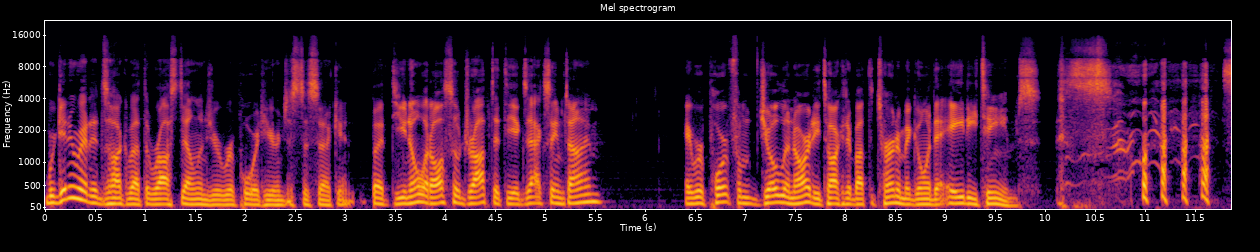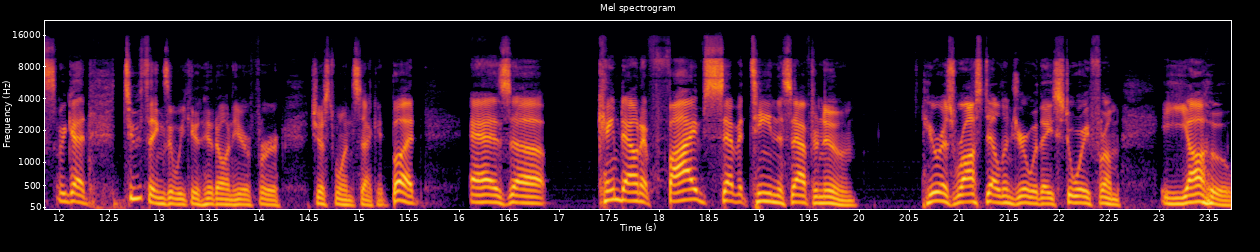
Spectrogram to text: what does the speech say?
We're getting ready to talk about the Ross Dellenger report here in just a second. But do you know what also dropped at the exact same time? A report from Joe Lunardi talking about the tournament going to 80 teams. so we got two things that we can hit on here for just one second. But as uh, came down at 517 this afternoon, here is Ross Dellenger with a story from Yahoo.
